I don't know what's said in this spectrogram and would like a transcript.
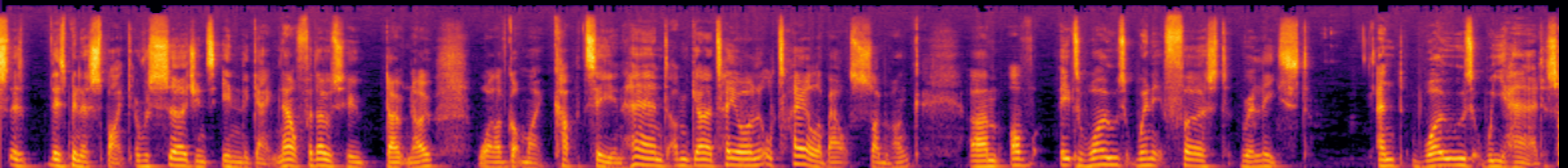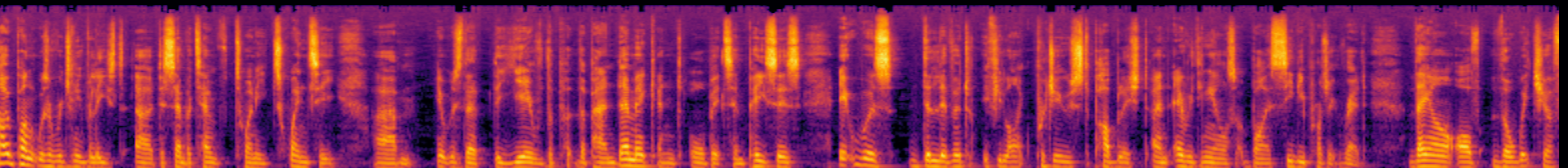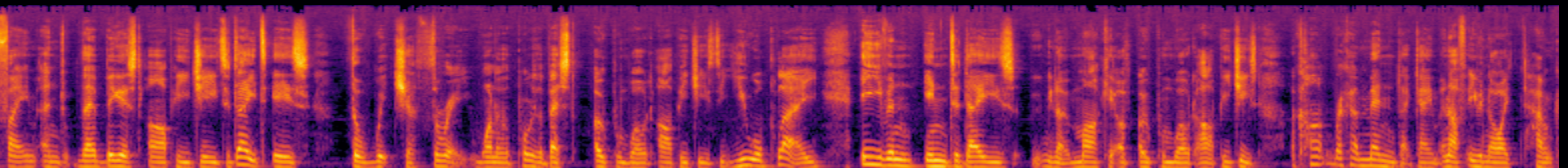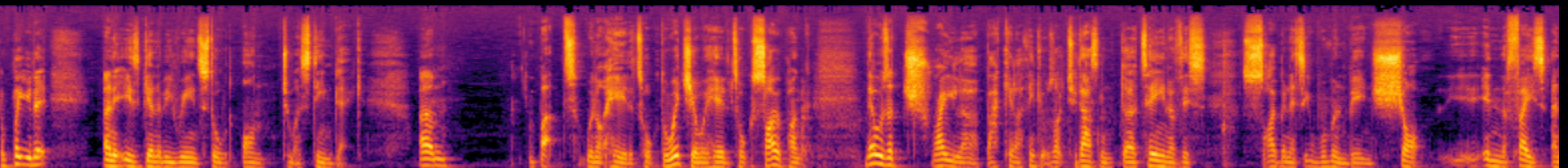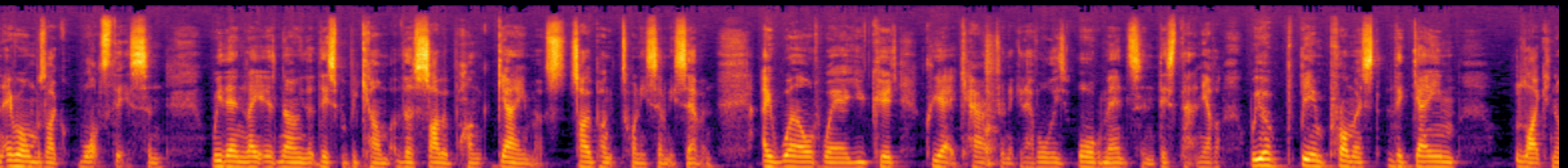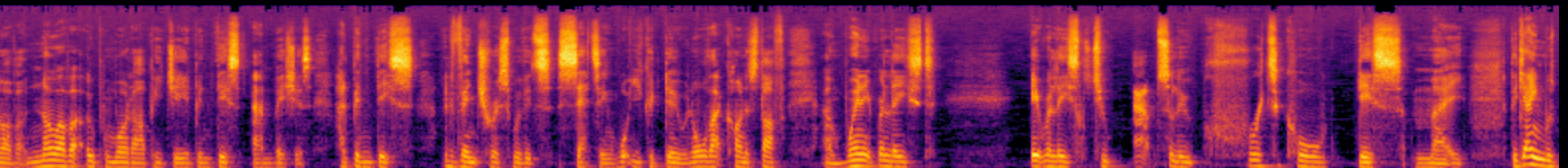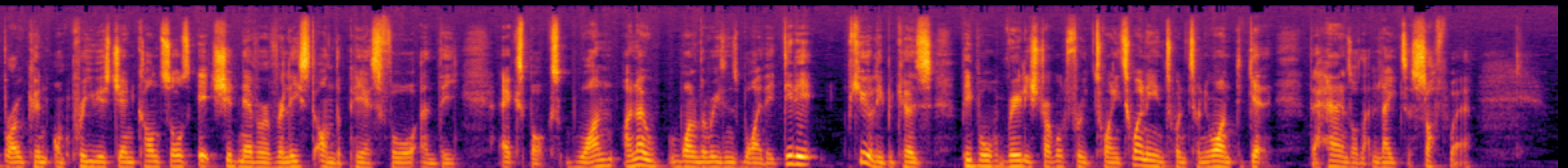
There's, been a spike, a resurgence in the game. Now, for those who don't know, while I've got my cup of tea in hand, I'm going to tell you a little tale about Cyberpunk um, of its woes when it first released. And woes we had. Cyberpunk was originally released uh, December 10th, 2020. Um, it was the, the year of the, the pandemic and all bits and pieces. It was delivered, if you like, produced, published, and everything else by CD Projekt Red. They are of The Witcher fame, and their biggest RPG to date is the Witcher 3, one of the probably the best open world RPGs that you will play even in today's, you know, market of open world RPGs. I can't recommend that game enough even though I haven't completed it and it is going to be reinstalled onto my Steam Deck. Um, but we're not here to talk The Witcher, we're here to talk Cyberpunk. There was a trailer back in I think it was like 2013 of this cybernetic woman being shot in the face and everyone was like what's this and we then later known that this would become the cyberpunk game, Cyberpunk 2077, a world where you could create a character and it could have all these augments and this, that, and the other. We were being promised the game like no other. No other open world RPG had been this ambitious, had been this adventurous with its setting, what you could do, and all that kind of stuff. And when it released, it released to absolute critical dismay. The game was broken on previous gen consoles. It should never have released on the PS4 and the Xbox One. I know one of the reasons why they did it purely because people really struggled through 2020 and 2021 to get their hands on that later software.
